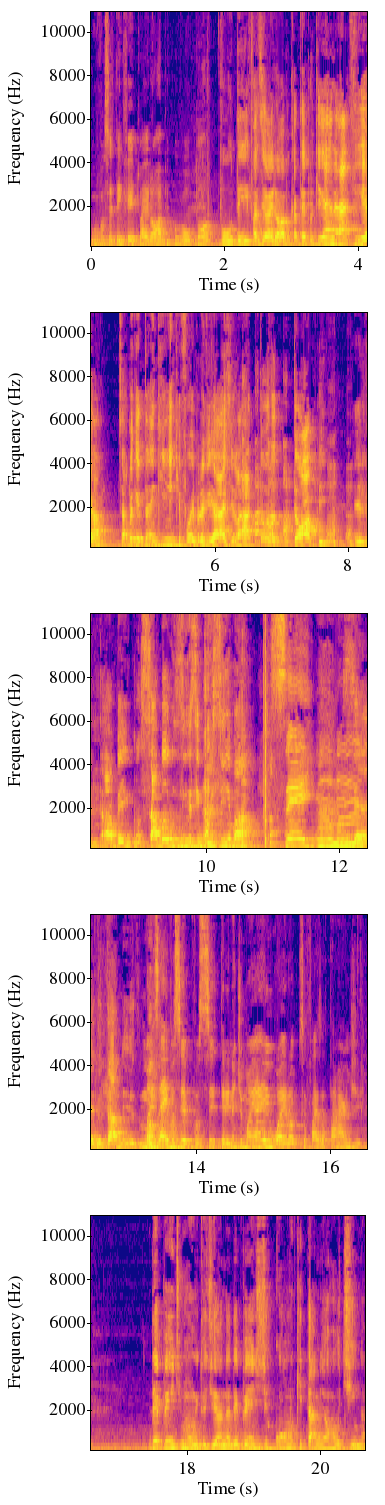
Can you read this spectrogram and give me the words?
você tem feito aeróbico? Voltou? Voltei a fazer o aeróbico, até porque, né, Fia? Sabe aquele tanquinho que foi pra viagem lá, todo top? Ele tá bem com sabãozinho assim por cima. Sei. Uhum. Sério, tá mesmo. Mas aí você, você treina de manhã e o aeróbico você faz à tarde? Depende muito, Diana. Depende de como que tá a minha rotina.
